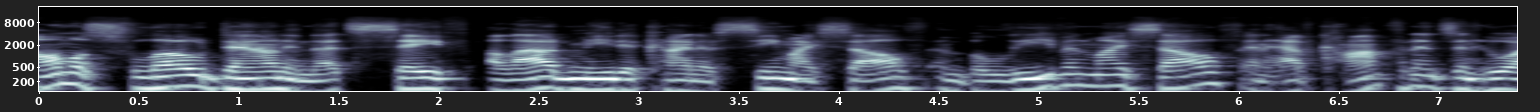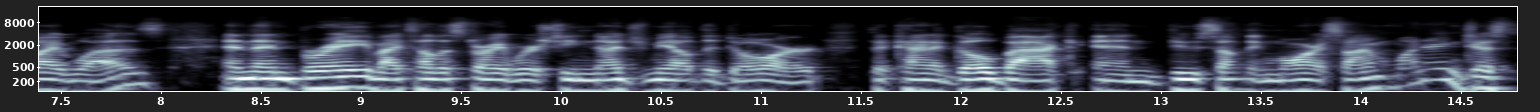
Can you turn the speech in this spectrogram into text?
almost slowed down in that safe allowed me to kind of see myself and believe in myself and have confidence in who I was. And then brave, I tell the story where she nudged me out the door to kind of go back and do something more. So I'm wondering just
